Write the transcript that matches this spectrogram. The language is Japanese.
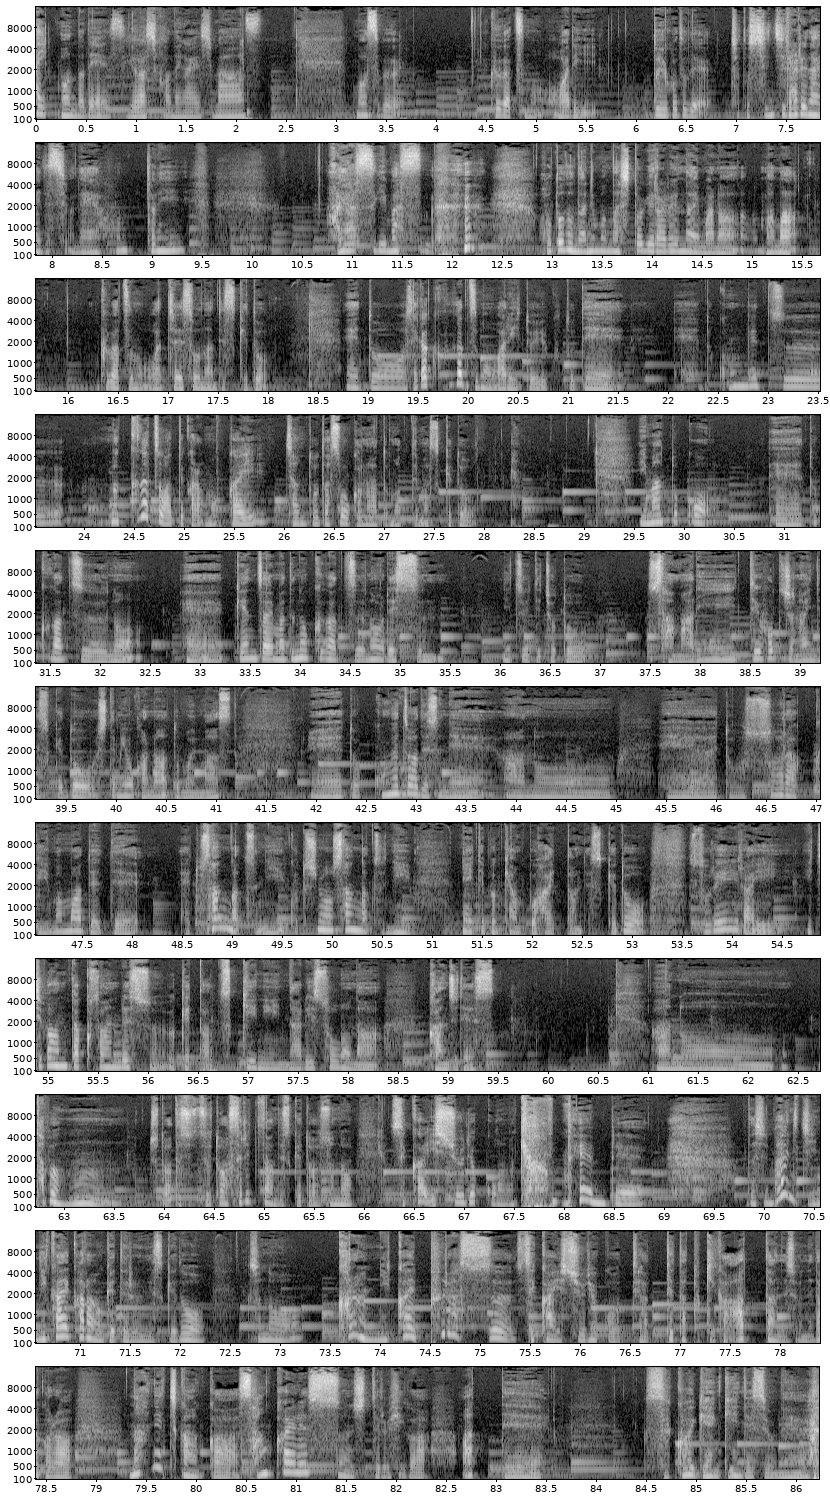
はいモンドです。よろしくお願いします。もうすぐ9月も終わりということでちょっと信じられないですよね。本当に早すぎます。ほとんど何も成し遂げられないまま9月も終わっちゃいそうなんですけど。えっ、ー、とせっかく9月も終わりということで、えー、と今月、まあ、9月終わってからもう一回ちゃんと出そうかなと思ってますけど。今んとこ、えー、と9月の、えー、現在までの9月のレッスンについてちょっとサマリーっていうほどじゃないんですけどしてみようかなと思います。えーと、今月はですねあのえーと、おそらく今までで、えーと3月に今年の3月にネイティブキャンプ入ったんですけどそれ以来一番たくさんレッスン受けた月になりそうな感じです。あのー、多分ちょっと私ずっと忘れてたんですけどその世界一周旅行のキャンペーンで私毎日2回カラン受けてるんですけどそのカラン2回プラス世界一周旅行ってやってた時があったんですよね。だから何日間か3回レッスンしてる日があってすごい現金ですよね。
